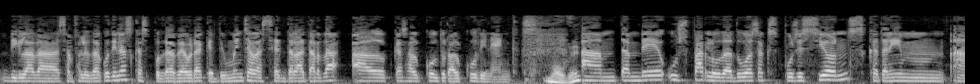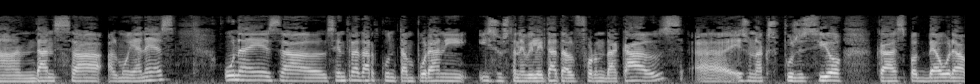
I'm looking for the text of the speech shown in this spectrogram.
Vila de Sant Feliu de Codines que es podrà veure aquest diumenge a les 7 de la tarda al Casal Cultural Codinenc. Molt bé. Um, també us parlo de dues exposicions que tenim en dansa al Moianès. Una és el Centre d'Art Contemporani i Sostenibilitat al Forn de Cals. Eh, és una exposició que es pot veure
